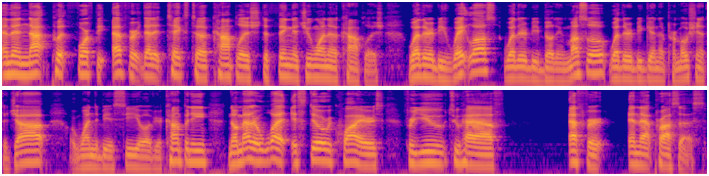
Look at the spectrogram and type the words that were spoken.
and then not put forth the effort that it takes to accomplish the thing that you want to accomplish. Whether it be weight loss, whether it be building muscle, whether it be getting a promotion at the job, or wanting to be a CEO of your company, no matter what, it still requires for you to have effort in that process.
